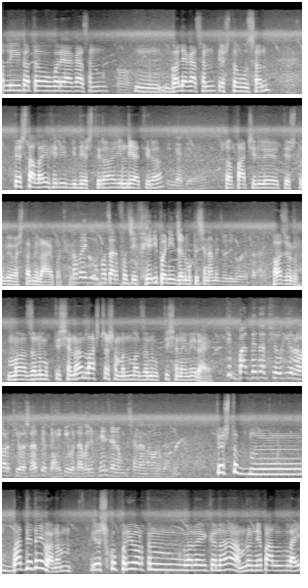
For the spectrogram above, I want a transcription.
अलिकत गरेका छन् गलेका छन् त्यस्तो उ छन्। त्यस्तालाई फेरि विदेशतिर इन्डियातिर र पार्टीले त्यस्तो व्यवस्था मिलाएको थियो। तपाईँको उपचारपछि फेरि पनि जनमुक्ति सेनामै जोडिनु भयो तपाईँ? हजुर म जनमुक्ति सेना लास्टसम्म म जनमुक्ति सेनामै रहेँ। के बाध्यता थियो कि रहर थियो सर? त्यो घाइते हुँदा पनि फेरि जनमुक्ति सेनामा आउनुपर्ने त्यस्तो बाध्यतै भनौँ यसको परिवर्तन गरिकन हाम्रो नेपाललाई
